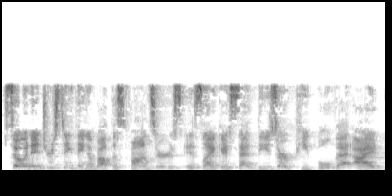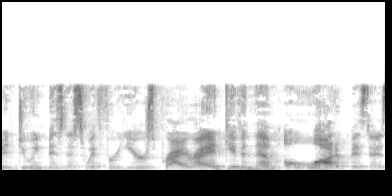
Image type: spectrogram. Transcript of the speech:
so, an interesting thing about the sponsors is, like I said, these are people that I had been doing business with for years prior. I had given them a lot of business.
